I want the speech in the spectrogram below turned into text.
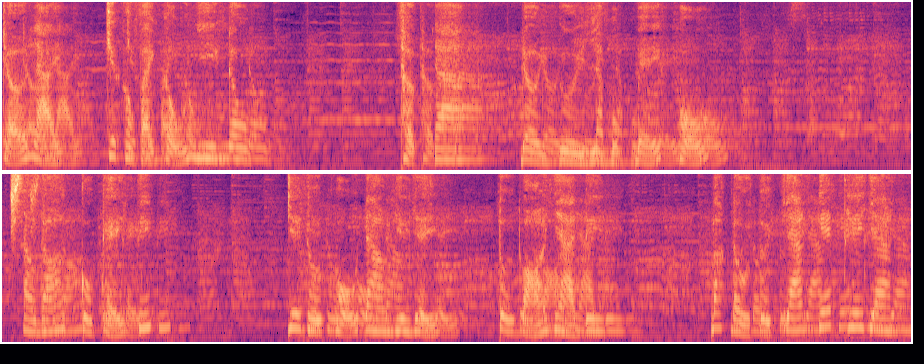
trở lại, Chứ không phải ngẫu nhiên đâu. Thật ra, đời người là một bể khổ. Sau đó cô kể tiếp với nỗi khổ đau như vậy, Tôi bỏ nhà đi. Bắt đầu tôi chán ghét thế gian,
